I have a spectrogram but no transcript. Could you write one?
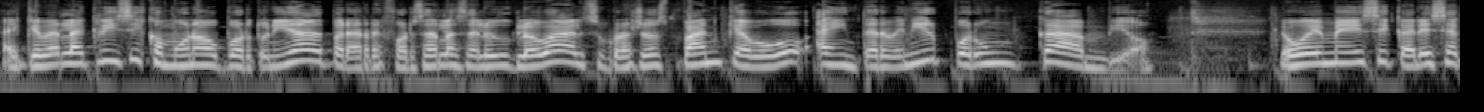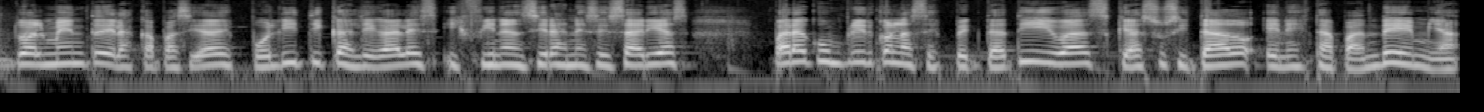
Hay que ver la crisis como una oportunidad para reforzar la salud global, subrayó Span, que abogó a intervenir por un cambio. La OMS carece actualmente de las capacidades políticas, legales y financieras necesarias para cumplir con las expectativas que ha suscitado en esta pandemia,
